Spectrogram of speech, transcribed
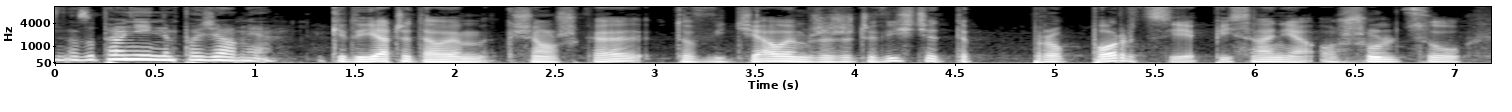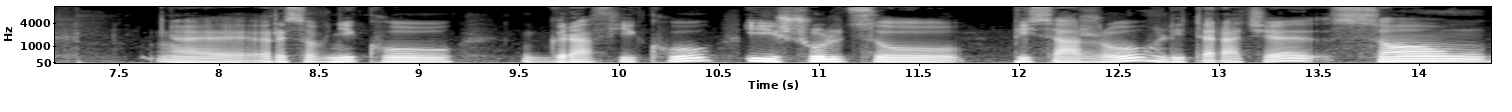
na zupełnie innym poziomie. Kiedy ja czytałem książkę, to widziałem, że rzeczywiście te proporcje pisania o Szulcu, e, rysowniku, grafiku i Szulcu, pisarzu, literacie są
